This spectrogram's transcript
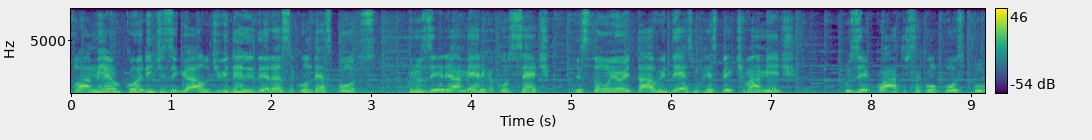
Flamengo, Corinthians e Galo dividem a liderança com 10 pontos. Cruzeiro e América com 7 estão em oitavo e décimo respectivamente. O Z4 está composto por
